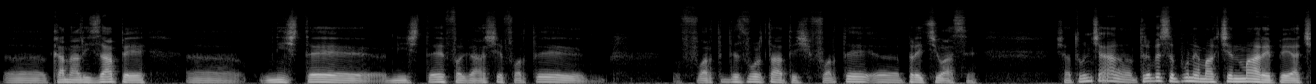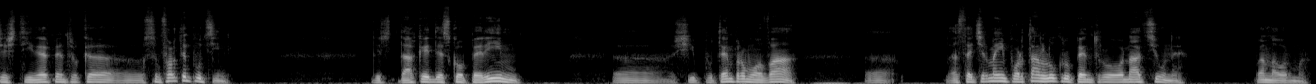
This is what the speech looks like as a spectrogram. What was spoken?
uh, canaliza pe uh, niște, niște făgașe foarte foarte dezvoltate și foarte uh, prețioase. Și atunci trebuie să punem accent mare pe acești tineri pentru că uh, sunt foarte puțini. Deci dacă îi descoperim uh, și putem promova, uh, asta e cel mai important lucru pentru o națiune, până la urmă.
